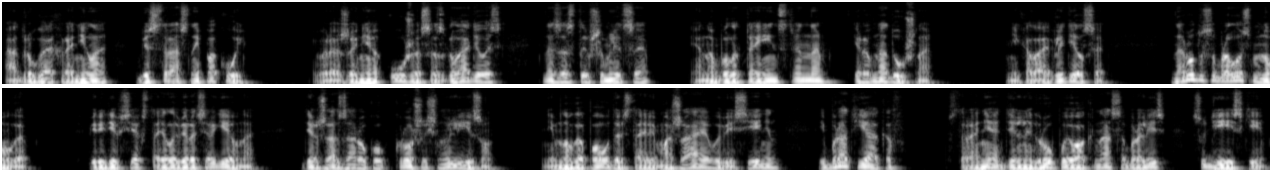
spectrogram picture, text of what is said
а другая хранила бесстрастный покой. Выражение ужаса сгладилось на застывшем лице, и оно было таинственно и равнодушно. Николай огляделся. Народу собралось много. Впереди всех стояла Вера Сергеевна, держа за руку крошечную Лизу. Немного поодаль стояли Можаева, Весенин и брат Яков. В стороне отдельной группы у окна собрались судейские.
